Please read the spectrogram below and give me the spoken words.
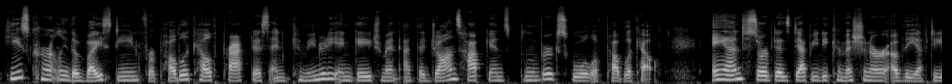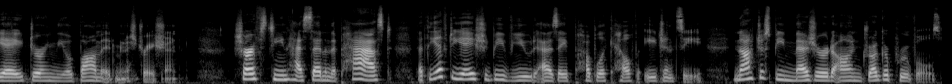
He's currently the Vice Dean for Public Health Practice and Community Engagement at the Johns Hopkins Bloomberg School of Public Health and served as deputy commissioner of the FDA during the Obama administration. Sharfstein has said in the past that the FDA should be viewed as a public health agency, not just be measured on drug approvals,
